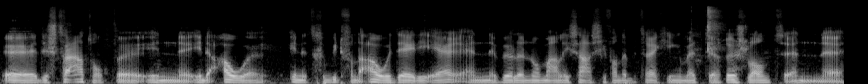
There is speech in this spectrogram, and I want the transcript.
de straat op in, in de oude in het gebied van de oude DDR en willen normalisatie van de betrekkingen met uh, Rusland en, uh,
